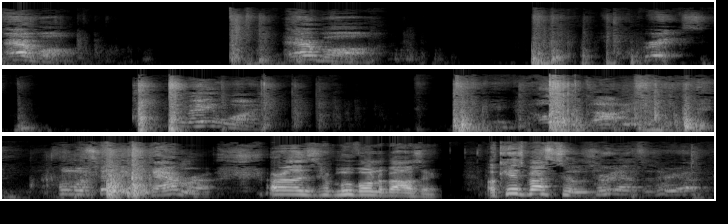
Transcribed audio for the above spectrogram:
Airball. Airball. Bricks. Made one. Oh god. Almost hit the camera. Alright, let's move on to Bowser. Okay, it's Bowser. Let's hurry up. Let's hurry up.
